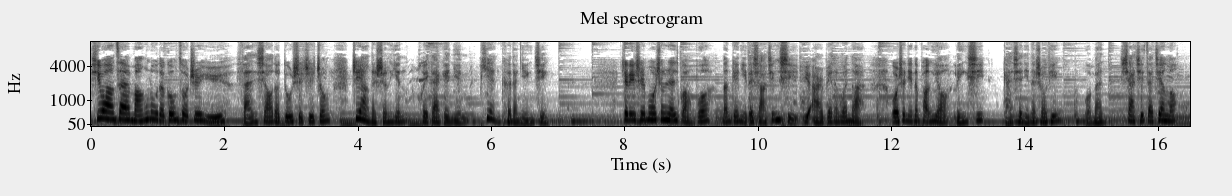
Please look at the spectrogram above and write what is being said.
希望在忙碌的工作之余，繁嚣的都市之中，这样的声音会带给您片刻的宁静。这里是陌生人广播，能给你的小惊喜与耳边的温暖。我是您的朋友林夕，感谢您的收听，我们下期再见喽。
